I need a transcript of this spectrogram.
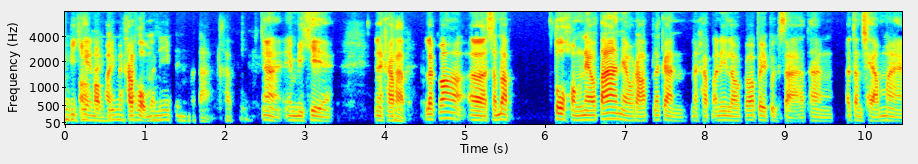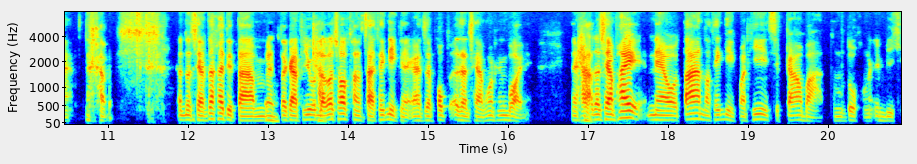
MBK อ๋อหน่อยขออภัยได้ไหมครับผมวันนี้เป็นมาตะครับผมอ่า MBK นะครับครับแล้วก็เอ่อสำหรับตัวของแนวต้านแนวรับแล้วกันนะครับ อันนี้เราก็ไปปรึกษาทางอาจารย์แชมป์มา นะครับอาจารย์แชมป์ถ้าใครติดตามรายการพิยุทธ์แล้วก็ชอบทางสายเทคนิคเนี่ยอาจจะพบอาจารย์แชมป์ค่อนข้างบ่อยนะครับอาจารย์แชมป์ให้แนวต้านทางเทคนิคมาที่ 19 บาทสำหรับตัวของ MBK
